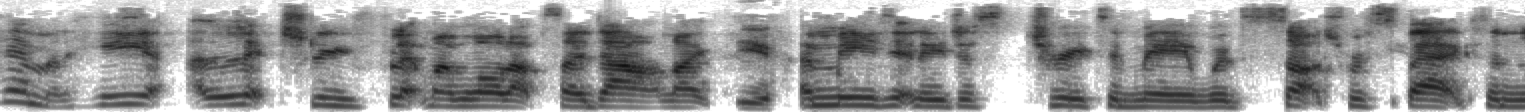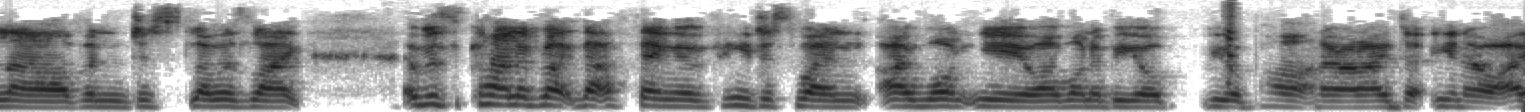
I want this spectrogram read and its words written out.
him and he literally flipped my world upside down like yeah. immediately just treated me with such respect and love and just i was like it was kind of like that thing of he just went, I want you, I want to be your your partner, and I don't, you know, I,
